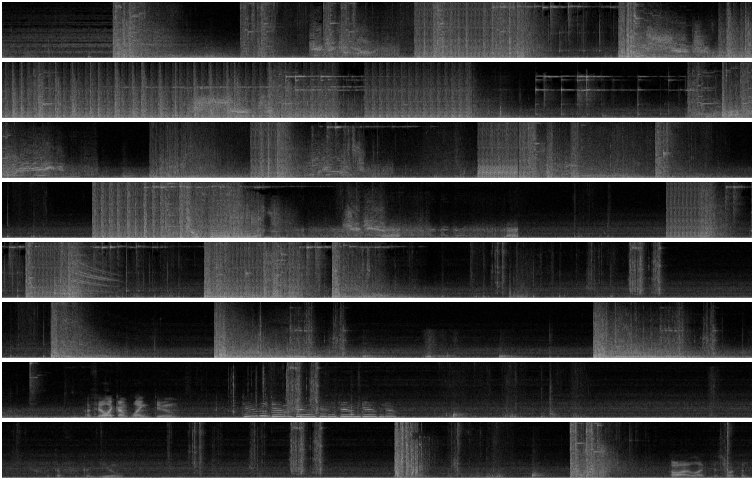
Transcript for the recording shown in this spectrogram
Feel like I'm playing Doom. Doomy doom doom doom doom doom doom. What the frick are you? Oh, I like this weapon.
